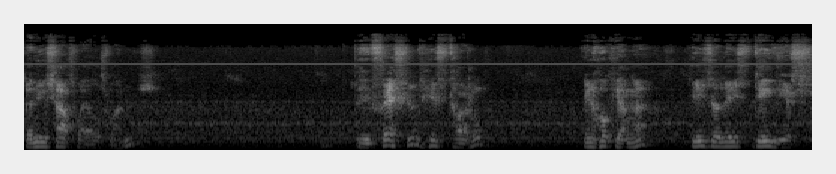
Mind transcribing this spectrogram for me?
the New South Wales ones. They fashioned his title in Hokianga. These are these devious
